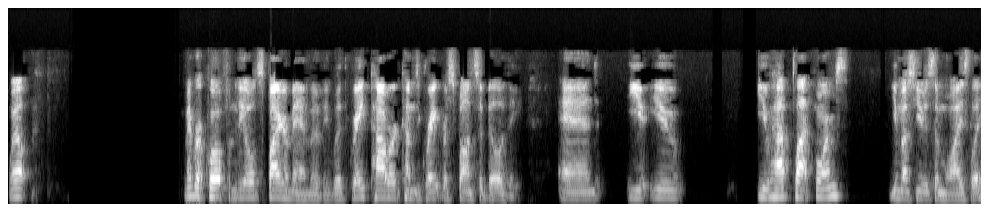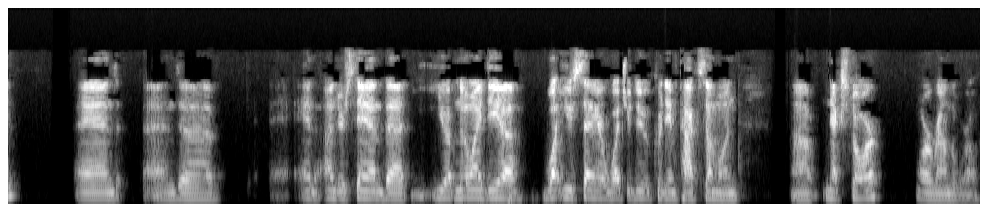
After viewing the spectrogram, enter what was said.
Well, remember a quote from the old Spider-Man movie: "With great power comes great responsibility," and you you you have platforms, you must use them wisely, and and uh, and understand that you have no idea what you say or what you do could impact someone uh, next door or around the world.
